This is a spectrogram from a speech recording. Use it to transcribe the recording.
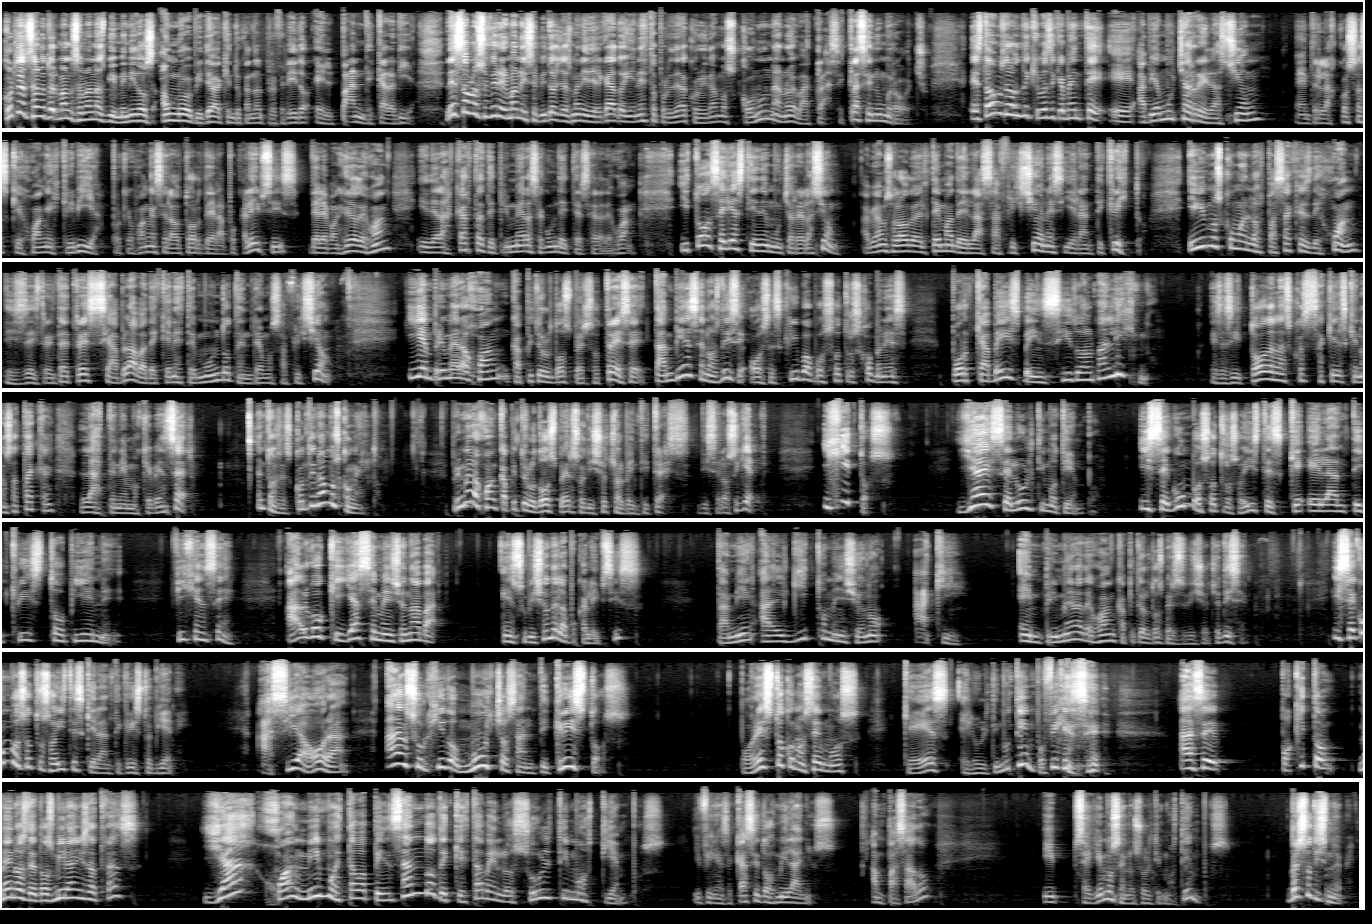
Cordial saludo hermanos y hermanas, bienvenidos a un nuevo video aquí en tu canal preferido, El Pan de Cada Día. Les hablo su hermano y servidor Yasmani Delgado y en esta oportunidad continuamos con una nueva clase, clase número 8. Estábamos hablando de que básicamente eh, había mucha relación entre las cosas que Juan escribía, porque Juan es el autor del Apocalipsis, del Evangelio de Juan y de las cartas de primera, segunda y tercera de Juan. Y todas ellas tienen mucha relación. Habíamos hablado del tema de las aflicciones y el anticristo. Y vimos como en los pasajes de Juan 16:33 se hablaba de que en este mundo tendremos aflicción. Y en primera Juan capítulo 2 verso 13 también se nos dice, os escribo a vosotros jóvenes porque habéis vencido al maligno. Es decir, todas las cosas aquellas que nos atacan las tenemos que vencer. Entonces, continuamos con esto. Primero Juan capítulo 2, verso 18 al 23. Dice lo siguiente. Hijitos, ya es el último tiempo. Y según vosotros oísteis que el anticristo viene. Fíjense, algo que ya se mencionaba en su visión del Apocalipsis, también Alguito mencionó aquí, en Primera de Juan capítulo 2, verso 18. Dice, y según vosotros oísteis que el anticristo viene, así ahora han surgido muchos anticristos. Por esto conocemos que es el último tiempo. Fíjense, hace poquito menos de dos mil años atrás, ya Juan mismo estaba pensando de que estaba en los últimos tiempos. Y fíjense, casi dos mil años han pasado y seguimos en los últimos tiempos. Verso 19.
